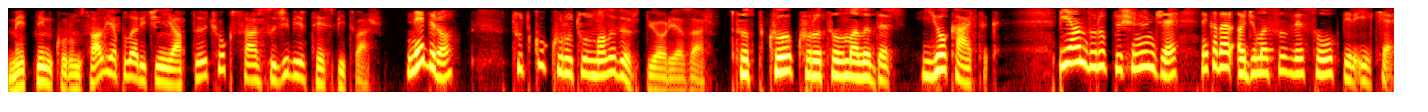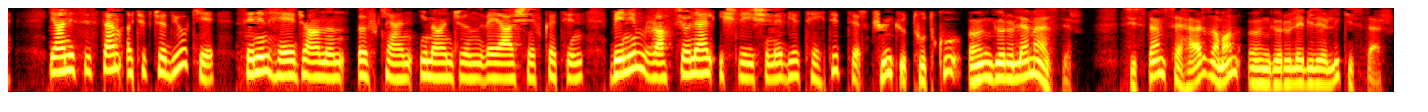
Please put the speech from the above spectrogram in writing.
Metnin kurumsal yapılar için yaptığı çok sarsıcı bir tespit var. Nedir o? Tutku kurutulmalıdır, diyor yazar. Tutku kurutulmalıdır. Yok artık. Bir an durup düşününce ne kadar acımasız ve soğuk bir ilke. Yani sistem açıkça diyor ki senin heyecanın, öfken, inancın veya şefkatin benim rasyonel işleyişime bir tehdittir. Çünkü tutku öngörülemezdir. Sistemse her zaman öngörülebilirlik ister.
